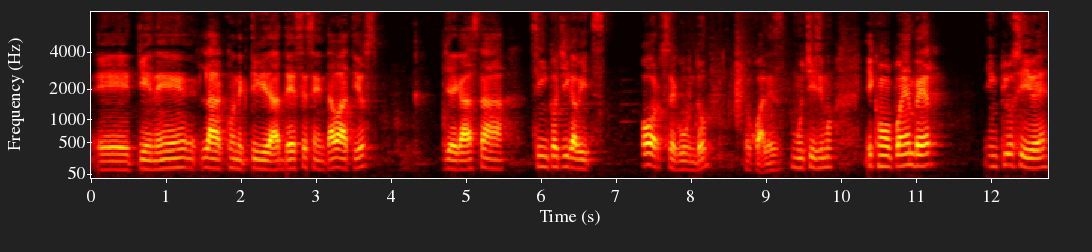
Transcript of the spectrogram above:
eh, tiene la conectividad de 60 vatios, llega hasta 5 gigabits por segundo, lo cual es muchísimo. Y como pueden ver inclusive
